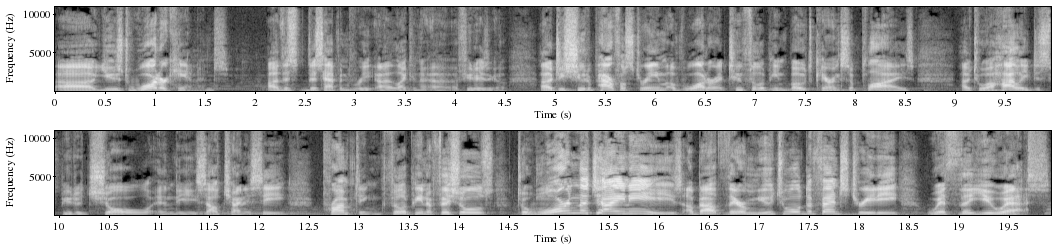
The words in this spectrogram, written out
uh, used water cannons. Uh, this this happened re, uh, like in, a few days ago uh, to shoot a powerful stream of water at two Philippine boats carrying supplies uh, to a highly disputed shoal in the South China Sea, prompting Philippine officials to warn the Chinese about their mutual defense treaty with the U.S.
